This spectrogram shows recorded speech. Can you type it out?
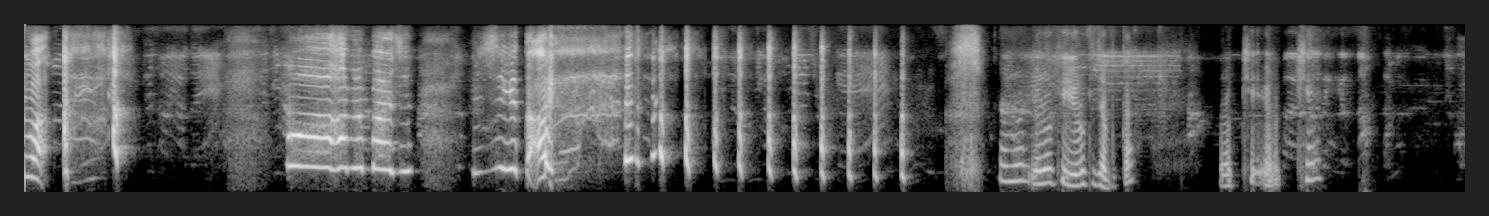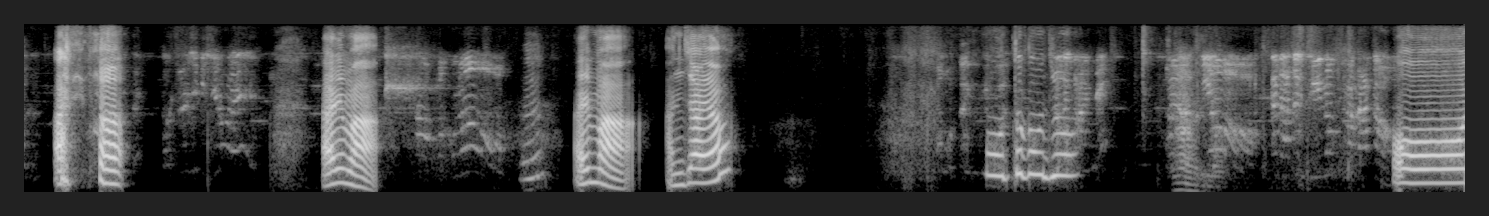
막, 와 화면 봐야지 미치겠다. 한번 이렇게 이렇게 잡을까? 이렇게 이렇게. 아니 마, 아니마, 응? 아니 마 앉아요? 어, 어떡하면 좋아. 어,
